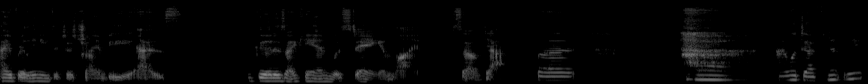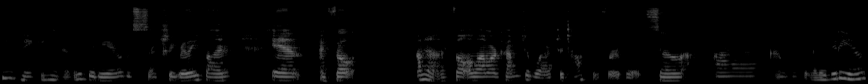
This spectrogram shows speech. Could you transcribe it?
I really need to just try and be as good as I can with staying in line. So yeah, but I would definitely be making another video. This is actually really fun, and I felt I don't know, I felt a lot more comfortable after talking for a bit. So uh, I'll make another video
